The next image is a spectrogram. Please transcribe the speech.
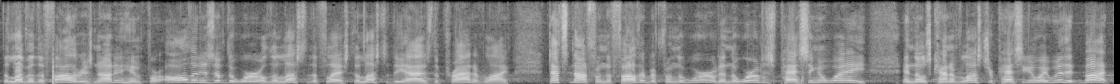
the love of the Father is not in him. For all that is of the world, the lust of the flesh, the lust of the eyes, the pride of life, that's not from the Father, but from the world. And the world is passing away. And those kind of lusts are passing away with it. But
